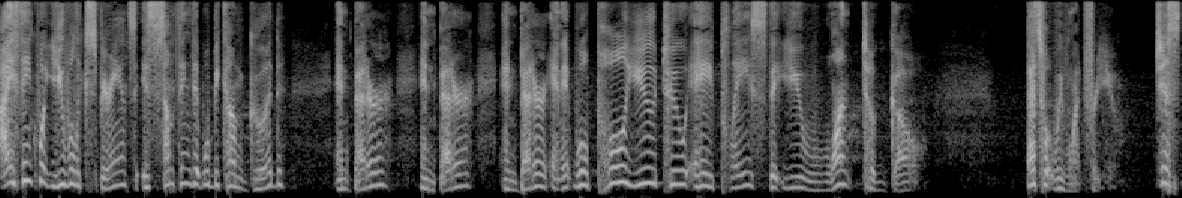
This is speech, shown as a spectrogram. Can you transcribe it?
I think what you will experience is something that will become good and better and better and better, and it will pull you to a place that you want to go. That's what we want for you. Just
